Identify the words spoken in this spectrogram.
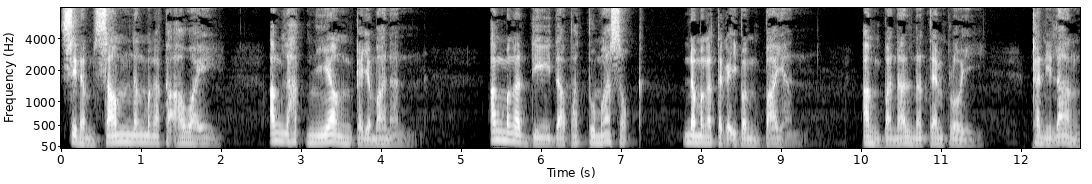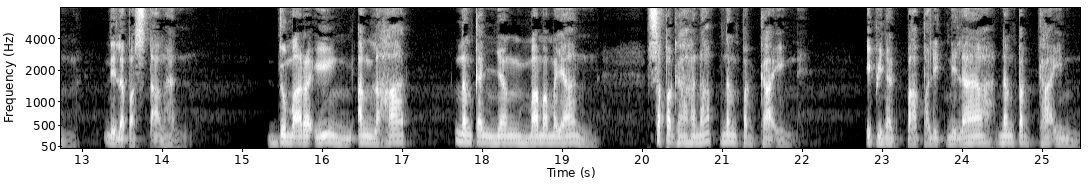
Sinamsam ng mga kaaway ang lahat niyang kayamanan. Ang mga di dapat pumasok na mga taga-ibang bayan. Ang banal na templo'y kanilang nilapastangan. Dumaraing ang lahat ng kanyang mamamayan sa paghahanap ng pagkain. Ipinagpapalit nila ng pagkain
